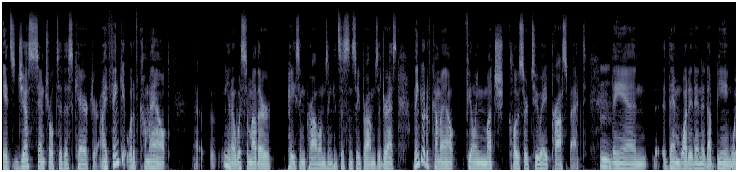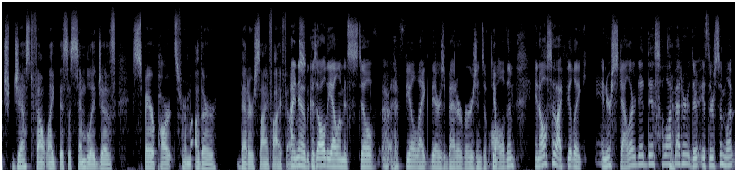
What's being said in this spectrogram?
it's just central to this character. I think it would have come out, uh, you know, with some other pacing problems and consistency problems addressed. I think it would have come out feeling much closer to a prospect Mm. than than what it ended up being, which just felt like this assemblage of spare parts from other better sci-fi films. I know because all the elements still uh, feel like there's better versions of Yep. all of them, and also I feel like Interstellar did this a lot Yeah. better. There is there's some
